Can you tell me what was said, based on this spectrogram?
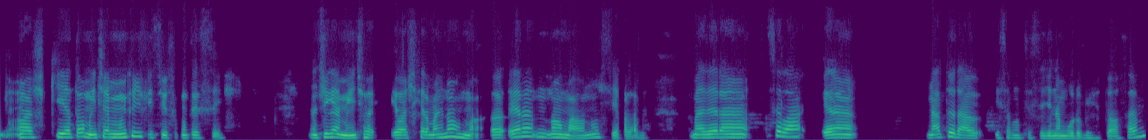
eu acho que atualmente é muito difícil isso acontecer. Antigamente eu, eu acho que era mais normal. Era normal, não sei a palavra. Mas era, sei lá, era natural isso acontecer de namoro virtual, sabe?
